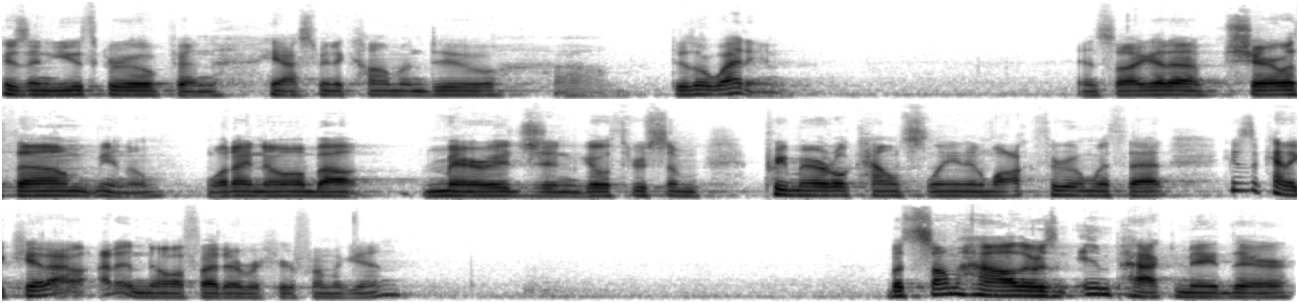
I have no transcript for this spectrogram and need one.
he was in youth group, and he asked me to come and do, um, do their wedding. And so I got to share with them, you know, what I know about marriage and go through some premarital counseling and walk through him with that. He's the kind of kid I, I didn't know if I'd ever hear from again. But somehow there was an impact made there,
